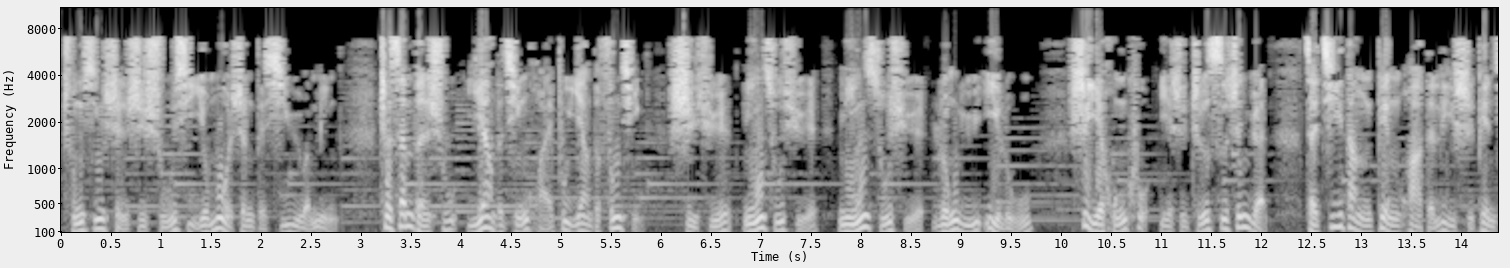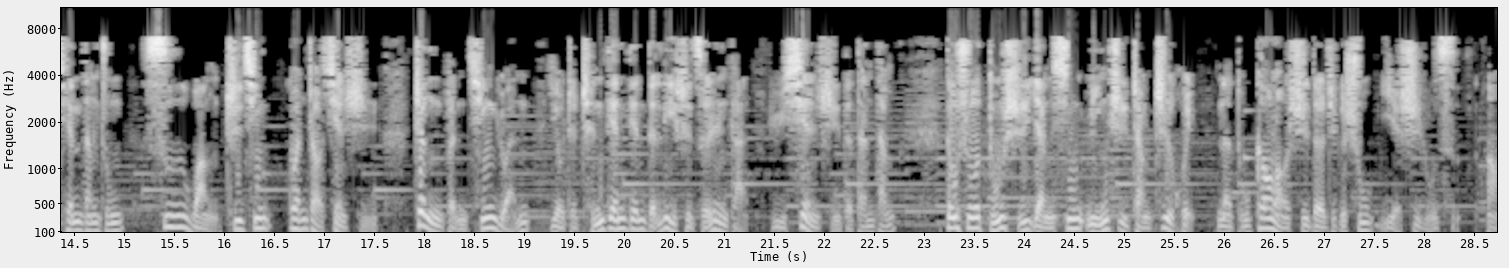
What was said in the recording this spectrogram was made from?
重新审视熟悉又陌生的西域文明。这三本书一样的情怀，不一样的风情，史学、民族学、民俗学融于一炉，视野宏阔，也是哲思深远。在激荡变化的历史变迁当中，思往知今，关照现实，正本清源，有着沉甸甸的历史责任感。与现实的担当，都说读史养心、明智长智慧。那读高老师的这个书也是如此啊，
